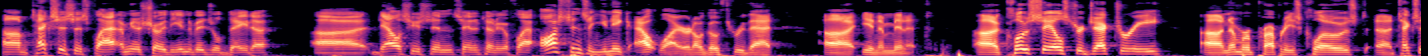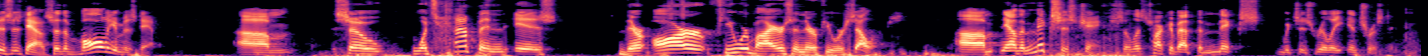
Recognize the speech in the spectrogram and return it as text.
Um, Texas is flat. I'm going to show you the individual data. Uh, Dallas, Houston, San Antonio flat. Austin's a unique outlier, and I'll go through that uh, in a minute. Uh, closed sales trajectory, uh, number of properties closed. Texas is down, so the volume is down. Um, so what's happened is there are fewer buyers and there are fewer sellers. Um, now the mix has changed. So let's talk about the mix, which is really interesting.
